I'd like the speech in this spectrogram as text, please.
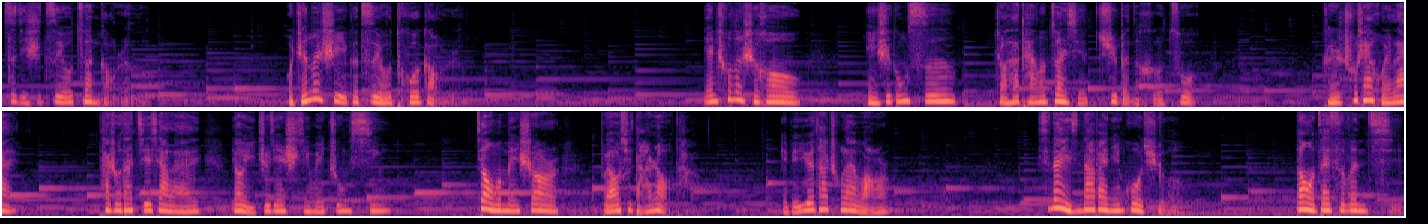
自己是自由撰稿人了。我真的是一个自由脱稿人。年初的时候，影视公司找他谈了撰写剧本的合作。可是出差回来，他说他接下来要以这件事情为中心，叫我们没事儿不要去打扰他，也别约他出来玩儿。现在已经大半年过去了。当我再次问起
